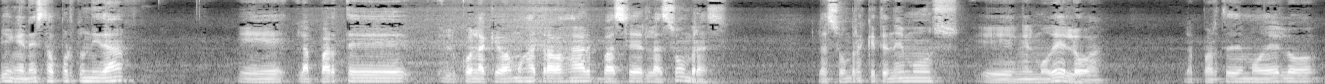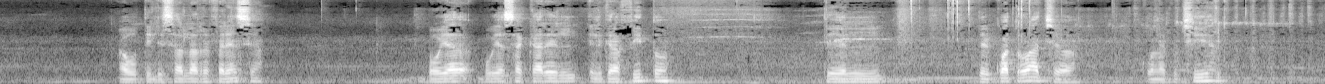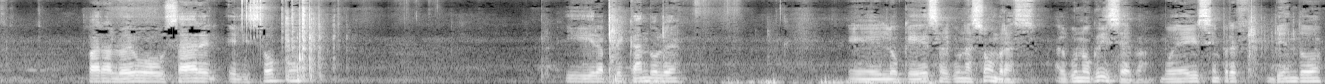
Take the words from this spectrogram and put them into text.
Bien, en esta oportunidad eh, la parte con la que vamos a trabajar va a ser las sombras. Las sombras que tenemos eh, en el modelo. La parte del modelo a utilizar la referencia. Voy a, voy a sacar el, grafito del, del 4H con la cuchilla para luego usar el, el hisopo y ir aplicándole eh, lo que es algunas sombras, algunos grises. Voy a ir siempre viendo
